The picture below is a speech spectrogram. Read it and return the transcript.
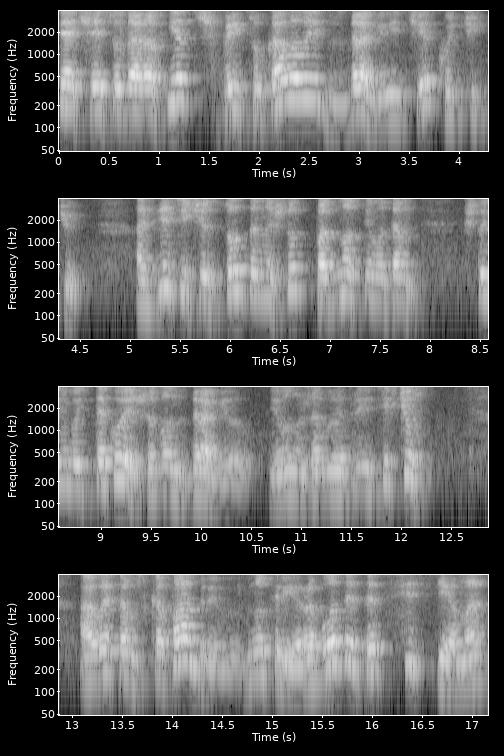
5-6 ударов нет, шприц укалывает, вздрагивает человек хоть чуть-чуть. А здесь еще создано что-то, поднос ему там что-нибудь такое, чтобы он вздрагивал. Его нужно было привести в чувство. А в этом скафандре внутри работает эта система.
